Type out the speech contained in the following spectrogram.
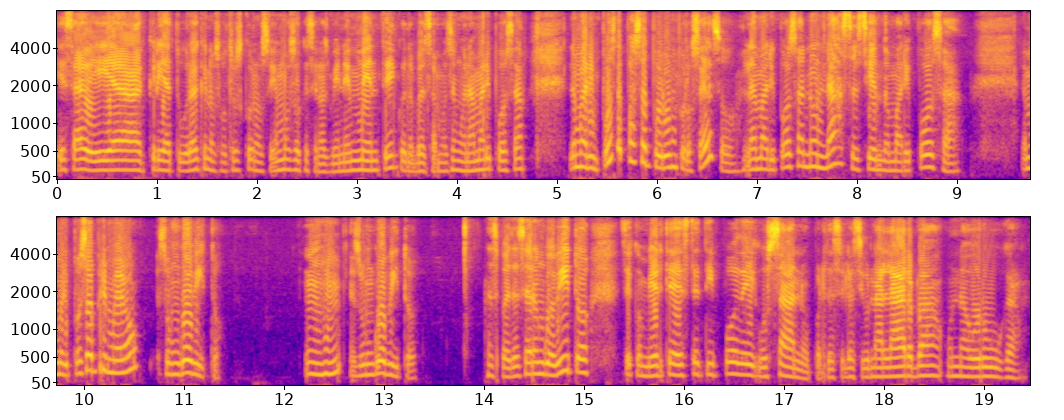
esa bella criatura que nosotros conocemos o que se nos viene en mente cuando pensamos en una mariposa, la mariposa pasa por un proceso. La mariposa no nace siendo mariposa. La mariposa primero es un huevito. es un huevito. Después de ser un huevito, se convierte a este tipo de gusano, por decirlo así, una larva, una oruga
